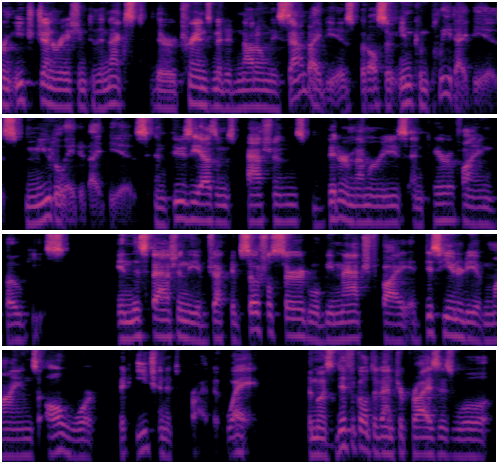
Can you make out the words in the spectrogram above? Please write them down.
from each generation to the next, there are transmitted not only sound ideas, but also incomplete ideas, mutilated ideas, enthusiasms, passions, bitter memories, and terrifying bogies. In this fashion, the objective social surd will be matched by a disunity of minds, all warped, but each in its private way. The most difficult of enterprises will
